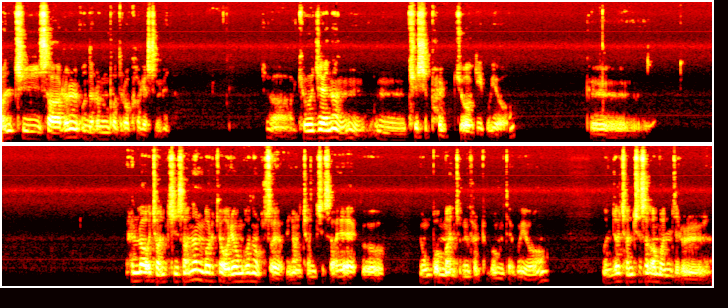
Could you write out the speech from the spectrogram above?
전치사를 오늘은 보도록 하겠습니다. 자, 교재는 음, 78쪽이고요. 그 헬러 전치사는 뭐 이렇게 어려운 건 없어요. 그냥 전치사의 그 용법만 좀 살펴보면 되고요. 먼저 전치사가 뭔지를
